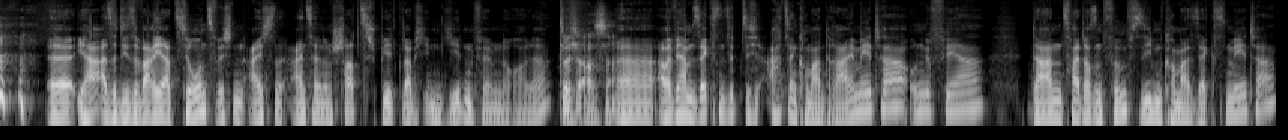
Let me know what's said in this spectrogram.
äh, ja, also diese Variation zwischen einzel- einzelnen Shots spielt, glaube ich, in jedem Film eine Rolle. Durchaus, ja. Äh, aber wir haben 76, 18,3 Meter ungefähr. Dann 2005 7,6 Meter.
